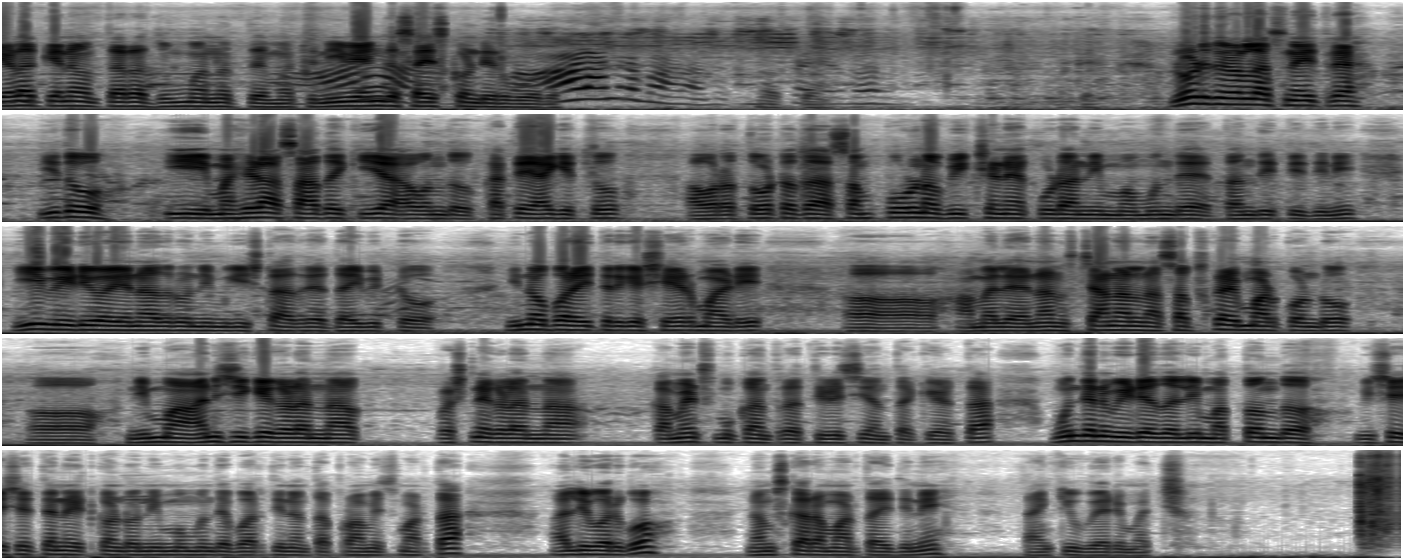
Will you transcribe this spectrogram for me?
ಕೇಳಕ್ಕೇನೆ ಒಂಥರ ಜುಮ್ ಅನ್ನುತ್ತೆ ಮತ್ತೆ ನೀವು ಹೆಂಗೆ ಸಹಿಸ್ಕೊಂಡಿರ್ಬೋದು? ಭಾಳ ಅಂದ್ರೆ ಭಾಳ ಅದು ಓಕೆ ಓಕೆ. ನೋಡಿದ್ರಲ್ಲ ಸ್ನೇಹಿತರೆ ಇದು ಈ ಮಹಿಳಾ ಸಾಧಕಿಯ ಒಂದು ಕಥೆಯಾಗಿತ್ತು. ಅವರ ತೋಟದ ಸಂಪೂರ್ಣ ವೀಕ್ಷಣೆ ಕೂಡ ನಿಮ್ಮ ಮುಂದೆ ತಂದಿಟ್ಟಿದ್ದೀನಿ. ಈ ವಿಡಿಯೋ ಏನಾದರೂ ನಿಮ್ಗೆ ಇಷ್ಟ ಆದರೆ ದಯವಿಟ್ಟು ಇನ್ನೊಬ್ಬ ರೈತರಿಗೆ ಶೇರ್ ಮಾಡಿ. ಆಮೇಲೆ ನನ್ನ ಚಾನಲ್ನ ಸಬ್ಸ್ಕ್ರೈಬ್ ಮಾಡಿಕೊಂಡು ನಿಮ್ಮ ಅನಿಸಿಕೆಗಳನ್ನು ಪ್ರಶ್ನೆಗಳನ್ನು ಕಮೆಂಟ್ಸ್ ಮುಖಾಂತರ ತಿಳಿಸಿ ಅಂತ ಕೇಳ್ತಾ ಮುಂದಿನ ವೀಡಿಯೋದಲ್ಲಿ ಮತ್ತೊಂದು ವಿಶೇಷತೆಯನ್ನು ಇಟ್ಕೊಂಡು ನಿಮ್ಮ ಮುಂದೆ ಬರ್ತೀನಿ ಅಂತ ಪ್ರಾಮಿಸ್ ಮಾಡ್ತಾ. ಅಲ್ಲಿವರೆಗೂ ನಮಸ್ಕಾರ ಮಾಡ್ತಾಯಿದ್ದೀನಿ ಥ್ಯಾಂಕ್ ಯು ವೆರಿ ಮಚ್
